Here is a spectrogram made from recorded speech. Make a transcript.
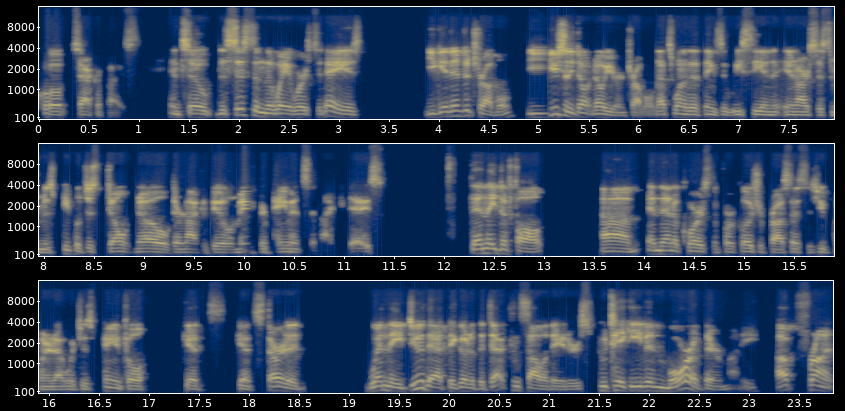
quote sacrifice. And so the system, the way it works today is you get into trouble. You usually don't know you're in trouble. That's one of the things that we see in, in our system is people just don't know they're not going to be able to make their payments in 90 days. Then they default. Um, and then, of course, the foreclosure process, as you pointed out, which is painful, gets gets started. When they do that, they go to the debt consolidators who take even more of their money up front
